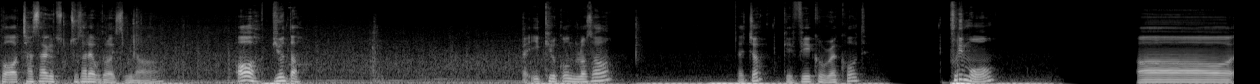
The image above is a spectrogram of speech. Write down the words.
더 자세하게 조- 조사를 해보도록 하겠습니다. 어 비온다. 자 2키를 꼭 눌러서. 됐죠? 오케이 vehicle record. 프리모. 어...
